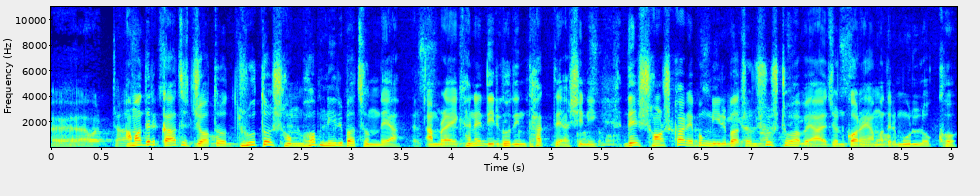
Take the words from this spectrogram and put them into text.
Uh, আমাদের কাজ যত দ্রুত সম্ভব নির্বাচন দেয়া। আমরা এখানে দীর্ঘদিন থাকতে আসিনি। দেশ সংস্কার এবং নির্বাচন সুষ্ঠুভাবে আয়োজন করাই আমাদের মূল লক্ষ্য।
